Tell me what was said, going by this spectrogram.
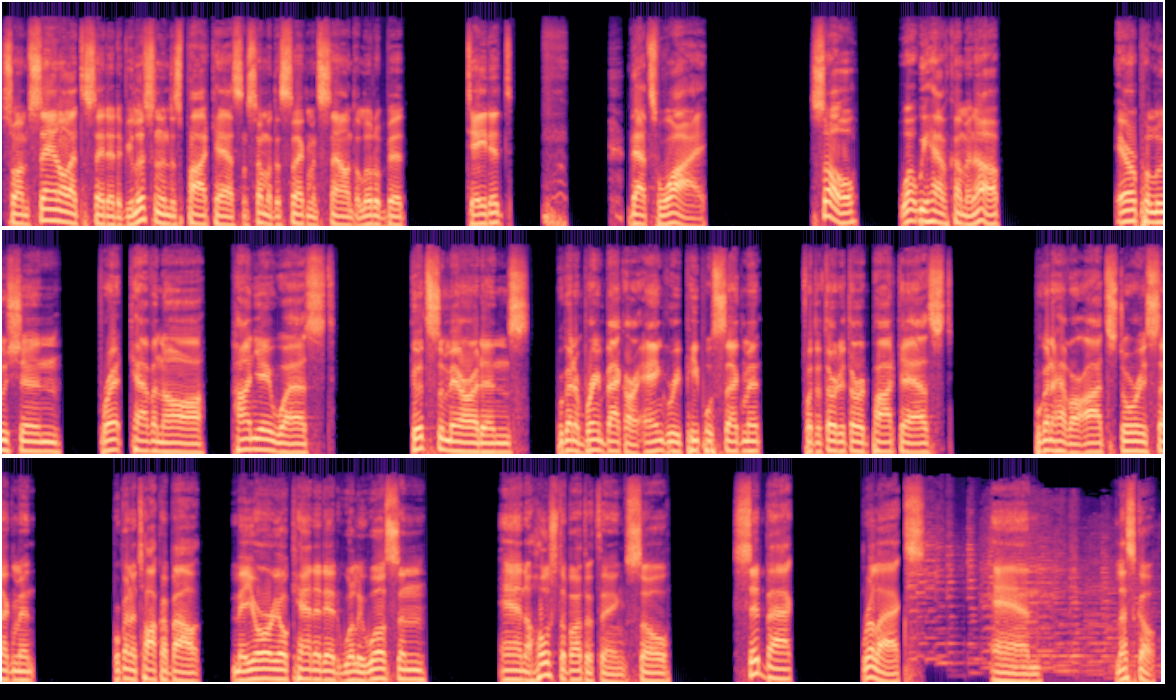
So I'm saying all that to say that if you listen to this podcast and some of the segments sound a little bit dated, that's why. So, what we have coming up air pollution, Brett Kavanaugh, Kanye West, Good Samaritans. We're going to bring back our Angry People segment for the 33rd podcast. We're going to have our Odd Stories segment. We're going to talk about mayoral candidate Willie Wilson and a host of other things. So sit back, relax, and let's go.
